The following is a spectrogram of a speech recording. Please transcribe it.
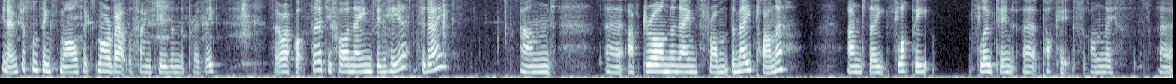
you know just something small it's more about the thank you than the prezi so I've got 34 names in here today and uh, I've drawn the names from the May planner and the floppy floating uh, pockets on this uh,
